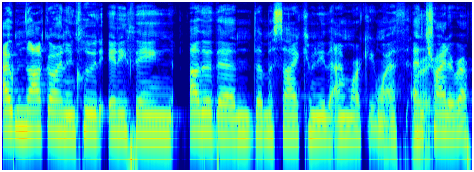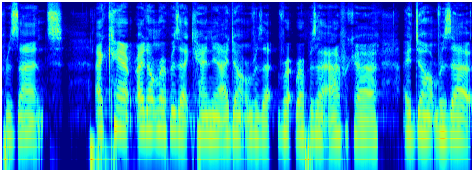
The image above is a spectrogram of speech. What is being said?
I'm not going to include anything other than the Maasai community that I'm working with and Right. try to represent. I can't. I don't represent Kenya. I don't represent, re- represent Africa. I don't represent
